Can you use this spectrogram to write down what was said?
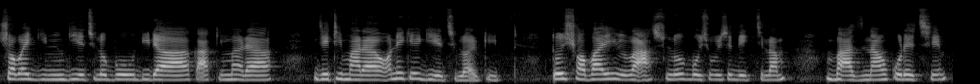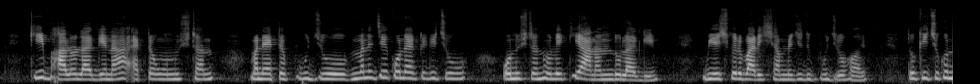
সবাই গিয়েছিল, বৌদিরা, কাকিমারা, জেঠিমারা অনেকেই গিয়েছিল আর কি। তো সবাই আসলো, বসে বসে দেখছিলাম, বাজনাও করেছে। কি ভালো লাগে না একটা অনুষ্ঠান মানে একটা পুজো মানে যে কোনো একটা কিছু অনুষ্ঠান হলে কি আনন্দ লাগে। বিশেষ করে বাড়ির সামনে যদি পুজো হয়। তো কিছুক্ষণ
